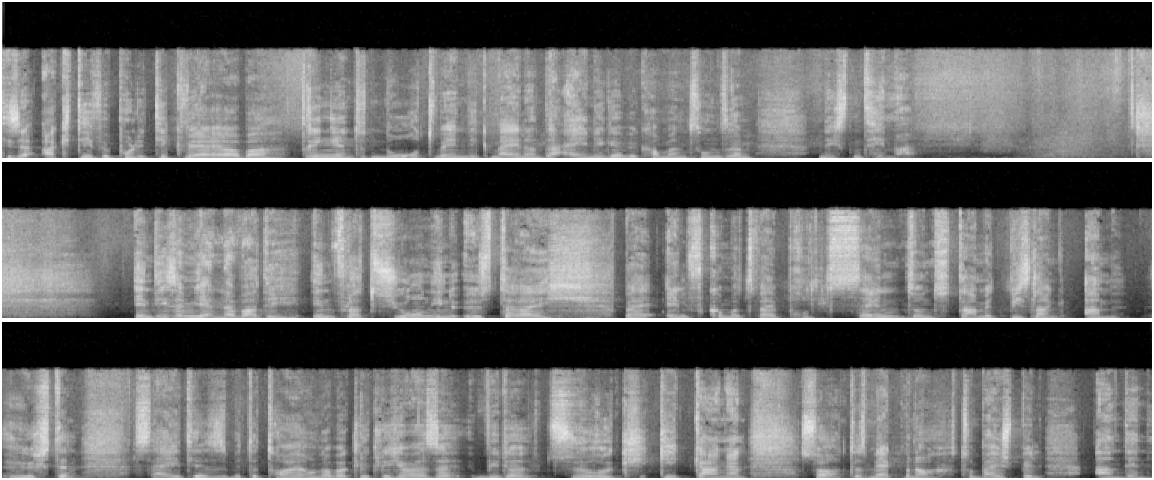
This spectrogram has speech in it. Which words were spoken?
Diese aktive Politik wäre aber dringend notwendig, meinen da einige. Wir kommen zu unserem nächsten Thema. In diesem Jänner war die Inflation in Österreich bei 11,2 Prozent und damit bislang am höchsten. Seither ist es mit der Teuerung aber glücklicherweise wieder zurückgegangen. So, das merkt man auch zum Beispiel an den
